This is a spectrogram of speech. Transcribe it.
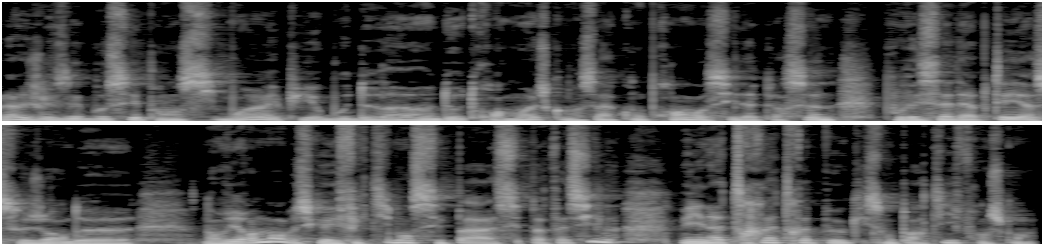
Voilà, je les ai bossés pendant six mois, et puis au bout de un, deux, trois mois, je commençais à comprendre si la personne pouvait s'adapter à ce genre de, d'environnement, parce qu'effectivement, c'est pas, c'est pas facile. Mais il y en a très, très peu qui sont partis, franchement.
